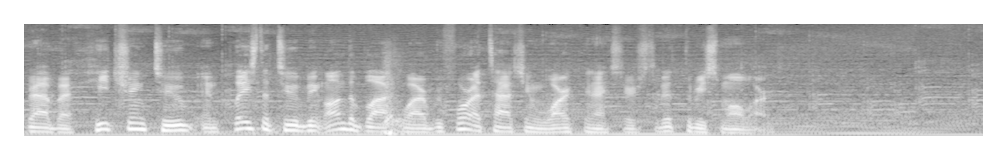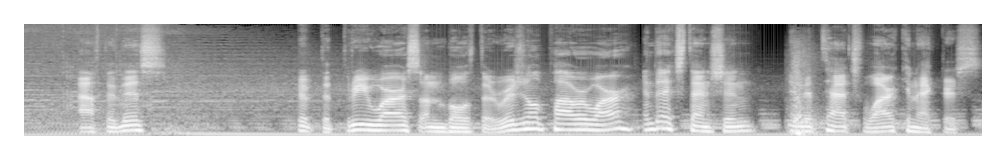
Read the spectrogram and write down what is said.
Grab a heat shrink tube and place the tubing on the black wire before attaching wire connectors to the three small wires. After this, strip the three wires on both the original power wire and the extension and attach wire connectors.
